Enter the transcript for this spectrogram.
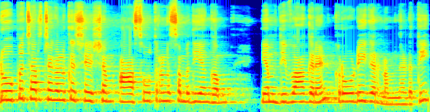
ഗ്രൂപ്പ് ചർച്ചകൾക്ക് ശേഷം ആസൂത്രണ സമിതി അംഗം എം ദിവാകരൻ ക്രോഡീകരണം നടത്തി.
